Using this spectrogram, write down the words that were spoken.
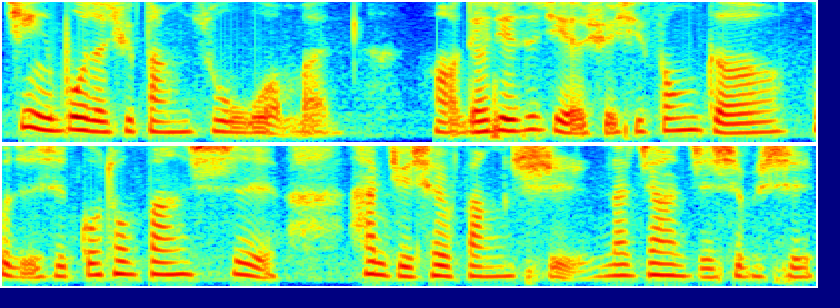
进一步的去帮助我们。好，了解自己的学习风格，或者是沟通方式和决策方式，那这样子是不是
